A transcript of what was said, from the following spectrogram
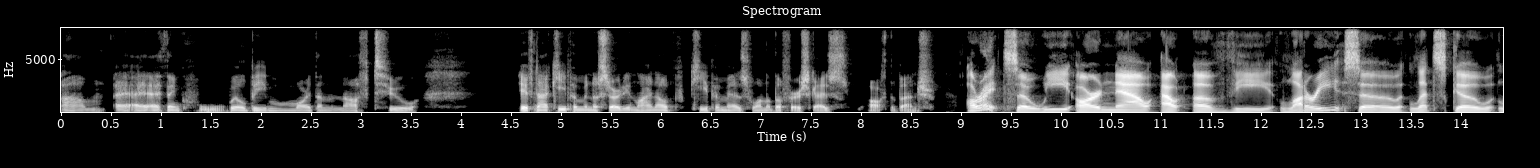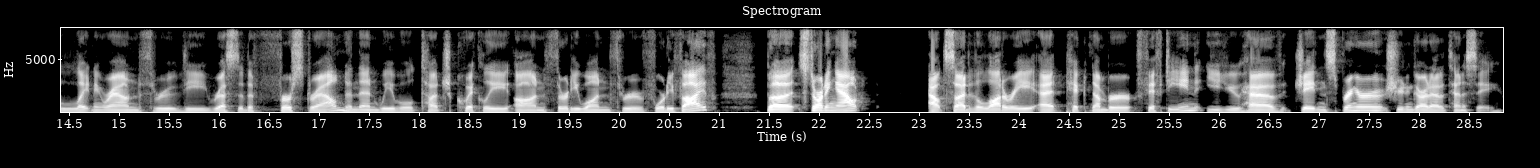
Um, I, I think will be more than enough to, if not keep him in a starting lineup, keep him as one of the first guys off the bench. All right, so we are now out of the lottery. So let's go lightning round through the rest of the first round, and then we will touch quickly on 31 through 45. But starting out outside of the lottery at pick number 15, you have Jaden Springer, shooting guard out of Tennessee.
